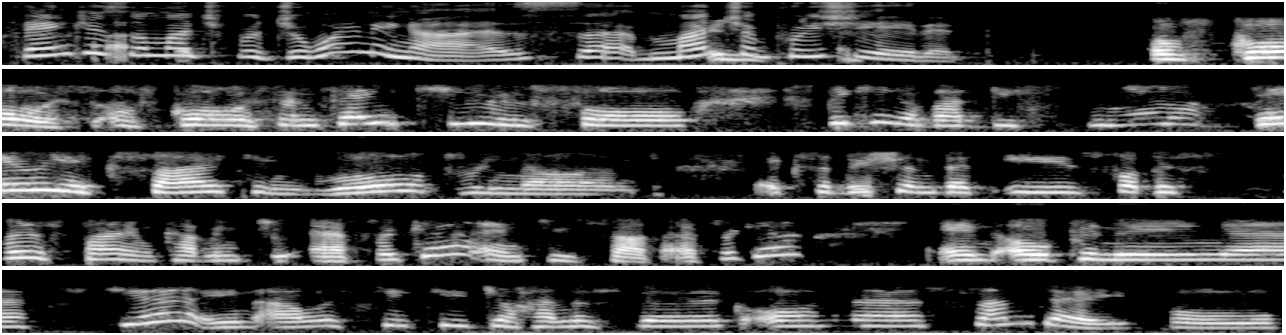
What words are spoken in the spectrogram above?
Thank you so much for joining us. Uh, much appreciated. Of course, of course. And thank you for speaking about this new, very exciting, world renowned exhibition that is for the first time coming to Africa and to South Africa and opening uh, here in our city, Johannesburg, on uh, Sunday for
